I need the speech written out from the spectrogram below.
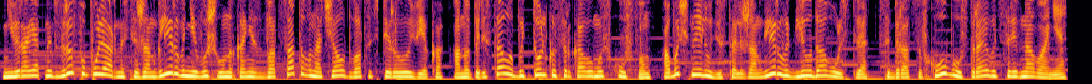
Невероятный взрыв популярности жонглирования вышел на конец 20-го, начала 21 века. Оно перестало быть только цирковым искусством. Обычные люди стали жонглировать для удовольствия, собираться в клубы, устраивать соревнования.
